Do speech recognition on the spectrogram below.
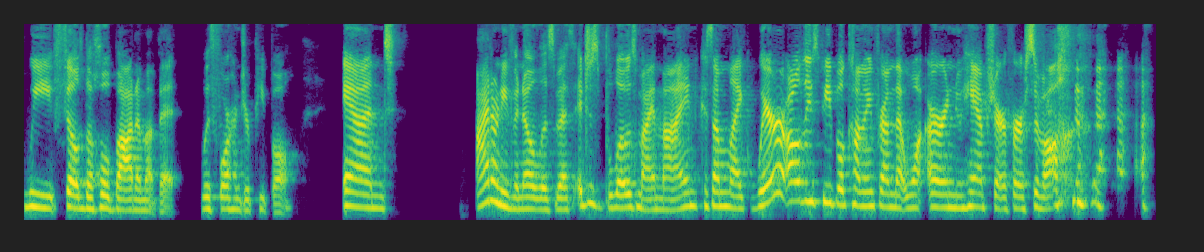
we filled the whole bottom of it with 400 people. And I don't even know, Elizabeth. It just blows my mind because I'm like, where are all these people coming from that want, are in New Hampshire, first of all?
